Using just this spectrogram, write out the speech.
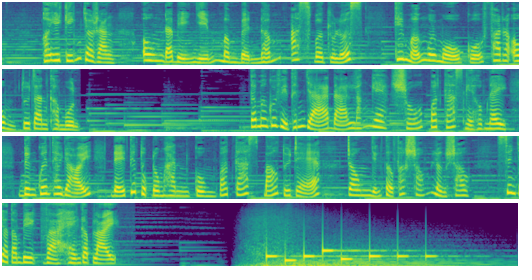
có ý kiến cho rằng ông đã bị nhiễm mầm bệnh nấm Aspergillus khi mở ngôi mộ của pharaoh Tutankhamun. Cảm ơn quý vị thính giả đã lắng nghe số podcast ngày hôm nay. Đừng quên theo dõi để tiếp tục đồng hành cùng podcast Báo Tuổi Trẻ trong những tờ phát sóng lần sau. Xin chào tạm biệt và hẹn gặp lại!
